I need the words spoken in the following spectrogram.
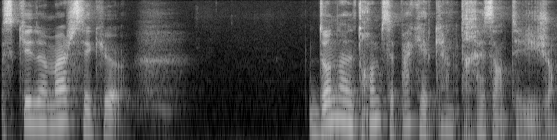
ce qui est dommage, c'est que Donald Trump, c'est pas quelqu'un de très intelligent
